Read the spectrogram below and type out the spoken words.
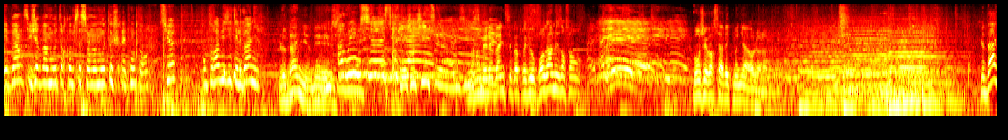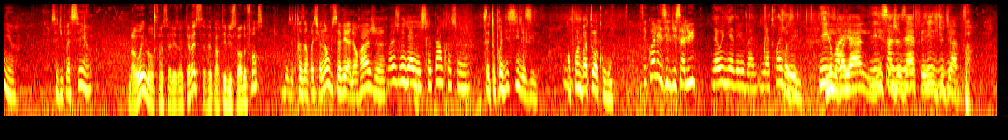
Eh ben, si j'avais un moteur comme ça sur ma moto, je serais content. Monsieur, on pourra visiter le bagne Le bagne, mais... Ah oui, monsieur, s'il vous plaît. gentil, monsieur. Allez-y. Non, mais le bagne, c'est pas prévu au programme, les enfants. Bon, je vais voir ça avec Monia. Oh là là là là. Le bagne C'est du passé, hein. Bah oui, mais enfin, ça les intéresse, ça fait partie de l'histoire de France. Vous êtes très impressionnant, vous savez, à leur âge. euh, Moi, je vais y aller, je serai pas impressionnée. C'est tout près d'ici, les îles. On prend le bateau à Kourou. C'est quoi les îles du Salut? Là où il y avait le bagne, il y a trois, Trois îles. L'île Royale, l'île Saint-Joseph et l'île du Diable.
